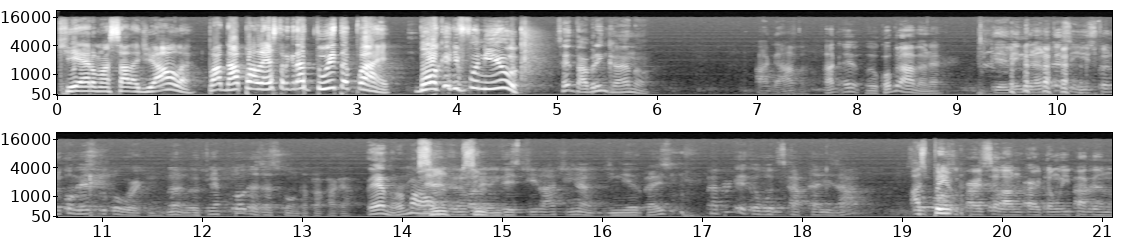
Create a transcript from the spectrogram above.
que era uma sala de aula, pra dar palestra gratuita, pai. Boca de funil. Você tá brincando. Pagava. Pag- Eu, eu cobrava, né? Porque lembrando que assim, isso foi no começo do coworking. Mano, eu tinha todas as contas pra pagar. É normal. Sim. Eu, eu investi lá, tinha dinheiro pra isso. Mas por que, que eu vou descapitalizar? Se As eu prim- posso parcelar no cartão e ir pagando.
